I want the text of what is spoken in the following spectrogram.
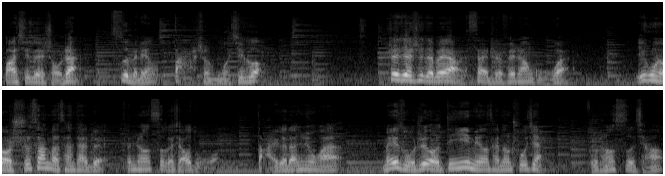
巴西队首战四比零大胜墨西哥。这届世界杯啊，赛制非常古怪，一共有十三个参赛队，分成四个小组，打一个单循环。每组只有第一名才能出线，组成四强，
